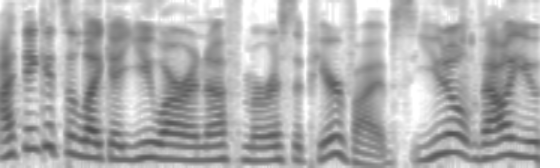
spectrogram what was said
I think it's a, like a "You Are Enough" Marissa Peer vibes. You don't value.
